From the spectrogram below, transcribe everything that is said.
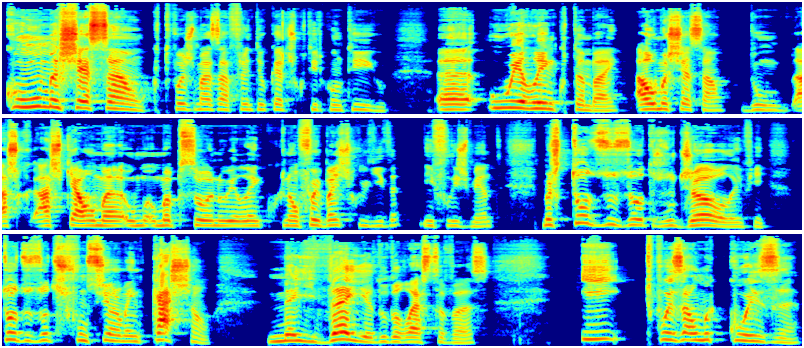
com uma exceção que depois mais à frente eu quero discutir contigo. Uh, o elenco também, há uma exceção. Um, acho, acho que há uma, uma, uma pessoa no elenco que não foi bem escolhida, infelizmente, mas todos os outros, o Joel, enfim, todos os outros funcionam, encaixam na ideia do The Last of Us. E depois há uma coisa,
